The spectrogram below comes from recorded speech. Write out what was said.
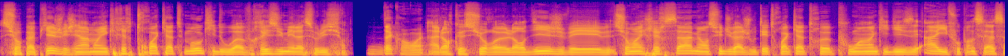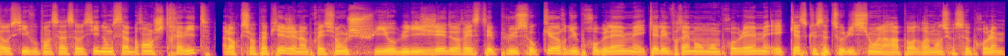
Sur papier, je vais généralement écrire 3-4 mots qui doivent résumer la solution. D'accord, ouais. Alors que sur euh, l'ordi, je vais sûrement écrire ça, mais ensuite je vais ajouter 3-4 points qui disent Ah, il faut penser à ça aussi, il faut penser à ça aussi. Donc ça branche très vite. Alors que sur papier, j'ai l'impression que je suis obligé de rester plus au cœur du problème et quel est vraiment mon problème et qu'est-ce que cette solution elle rapporte vraiment sur ce problème.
